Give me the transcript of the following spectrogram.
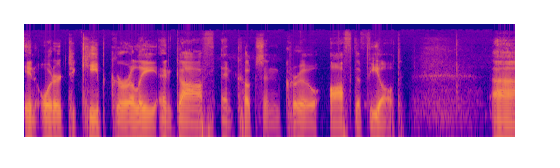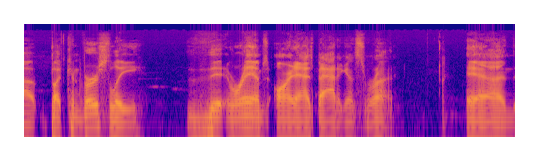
in order to keep Gurley and Goff and Cooks and crew off the field. Uh, but conversely, the Rams aren't as bad against the run and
